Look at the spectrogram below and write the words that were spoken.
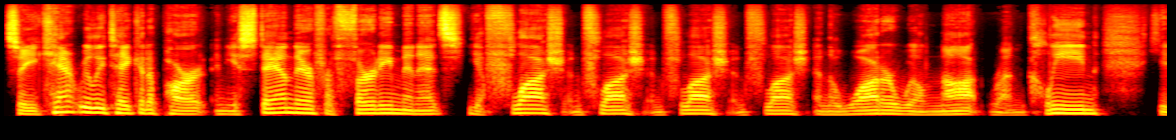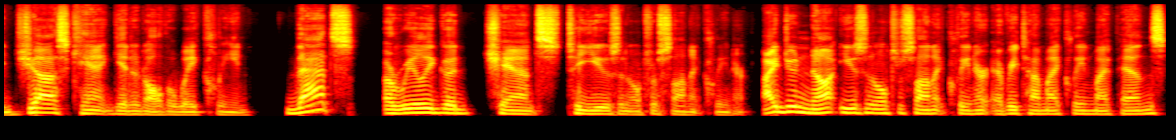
so you can't really take it apart. And you stand there for 30 minutes, you flush and flush and flush and flush, and the water will not run clean. You just can't get it all the way clean. That's a really good chance to use an ultrasonic cleaner. I do not use an ultrasonic cleaner every time I clean my pens.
